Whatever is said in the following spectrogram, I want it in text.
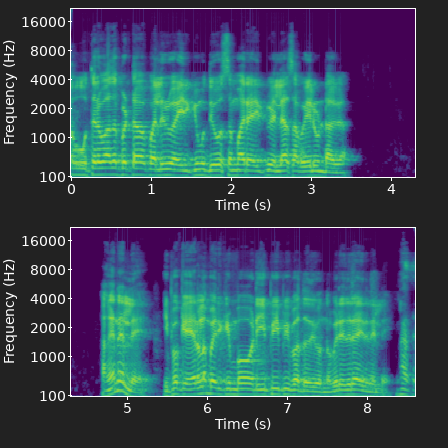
ഉത്തരവാദപ്പെട്ട പലരും ആയിരിക്കും ഉദ്യോഗസ്ഥന്മാരായിരിക്കും എല്ലാ സഭയിലും ഉണ്ടാകുക. അങ്ങനെയല്ലേ? ഇപ്പോൾ കേരളം ഭരിക്കുമ്പോൾ ഡി പി പി പദ്ധതി വന്നു ഇവരെതിരായിരുന്നില്ലേ? അതെ.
